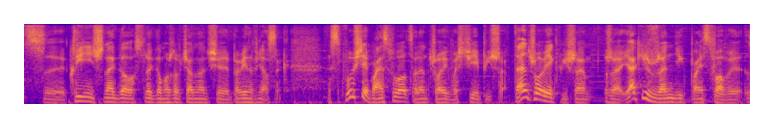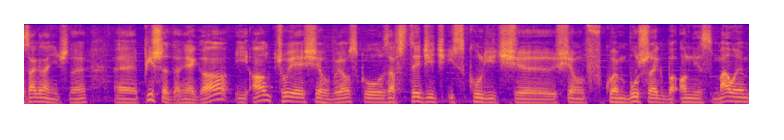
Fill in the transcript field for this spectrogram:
z klinicznego, z którego można wyciągnąć e, pewien wniosek. Spójrzcie Państwo, co ten człowiek właściwie pisze. Ten człowiek pisze, że jakiś urzędnik państwowy, zagraniczny, e, pisze do niego i on czuje się w obowiązku zawstydzić i skulić e, się w kłębuszek, bo on jest małym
